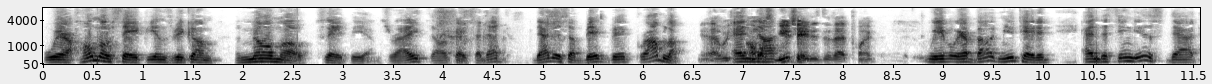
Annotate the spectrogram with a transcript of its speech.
where Homo sapiens become Nomo sapiens, right? Okay, so that that is a big, big problem. Yeah, we've and, almost uh, mutated to that point. We, we're about mutated. And the thing is that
